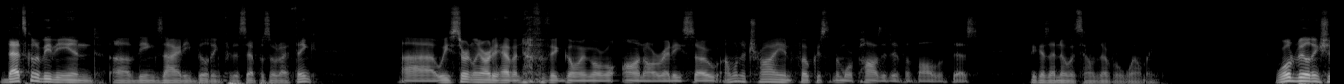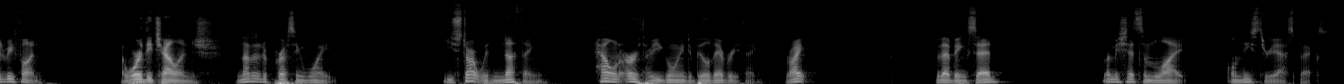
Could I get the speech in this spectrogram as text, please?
that's going to be the end of the anxiety building for this episode, I think. Uh, we certainly already have enough of it going on already, so I want to try and focus on the more positive of all of this because I know it sounds overwhelming. World building should be fun, a worthy challenge, not a depressing weight. You start with nothing. How on earth are you going to build everything, right? With that being said, let me shed some light on these three aspects.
